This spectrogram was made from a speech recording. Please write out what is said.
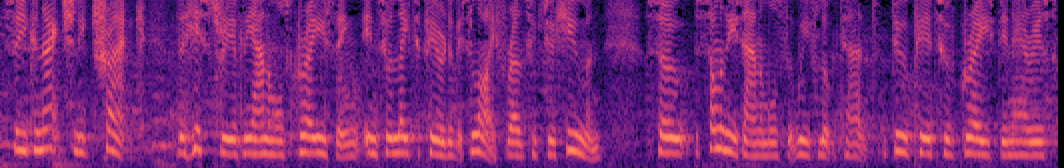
So you can actually track the history of the animal's grazing into a later period of its life relative to a human. So some of these animals that we've looked at do appear to have grazed in areas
